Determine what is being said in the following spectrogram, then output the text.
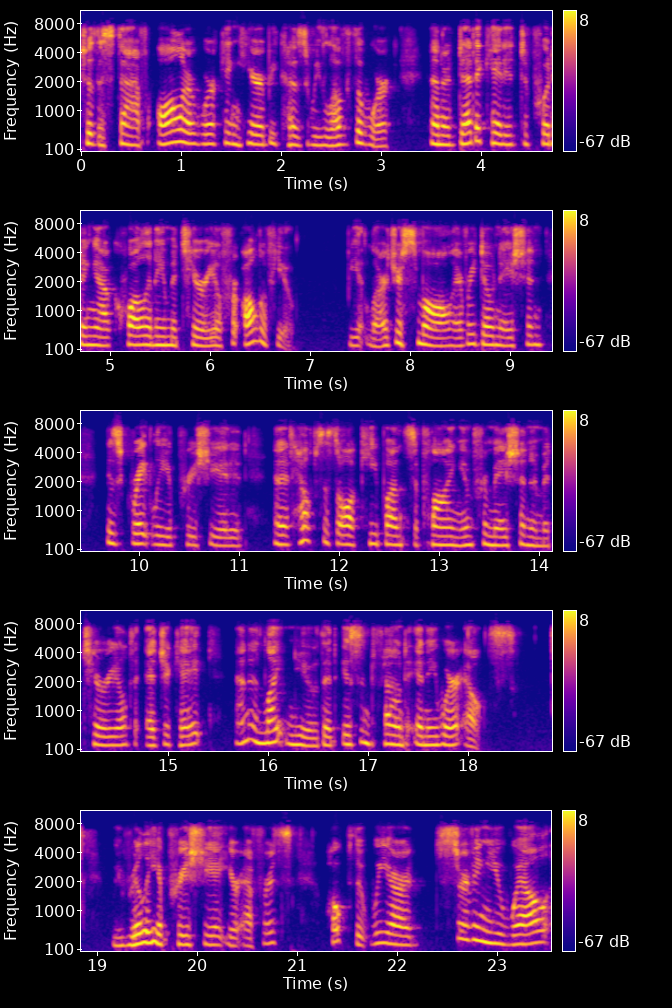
to the staff. All are working here because we love the work and are dedicated to putting out quality material for all of you be it large or small, every donation is greatly appreciated, and it helps us all keep on supplying information and material to educate and enlighten you that isn't found anywhere else. We really appreciate your efforts, hope that we are serving you well,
